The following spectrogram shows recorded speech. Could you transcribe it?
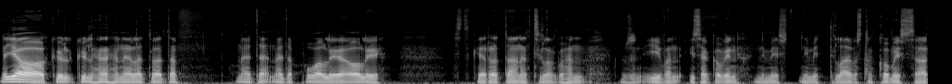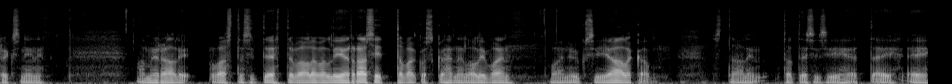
No joo, kyllä, kyllähän hänellä tuota, näitä, näitä puolia oli. Sitten kerrotaan, että silloin kun hän Ivan Isakovin nimitti laivaston komissaariksi, niin amiraali vastasi tehtävä olevan liian rasittava, koska hänellä oli vain, vain yksi jalka. Stalin totesi siihen, että ei, ei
